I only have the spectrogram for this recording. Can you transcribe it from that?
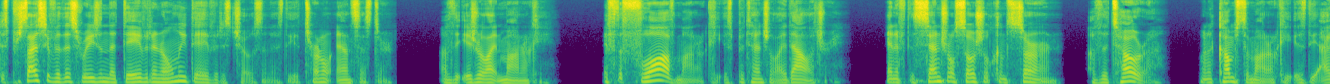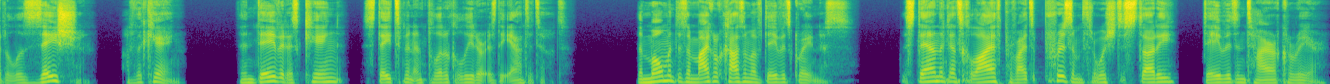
It is precisely for this reason that David and only David is chosen as the eternal ancestor of the Israelite monarchy. If the flaw of monarchy is potential idolatry, and if the central social concern of the Torah when it comes to monarchy is the idolization of the king, then David, as king, statesman, and political leader, is the antidote. The moment is a microcosm of David's greatness. The stand against Goliath provides a prism through which to study David's entire career.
